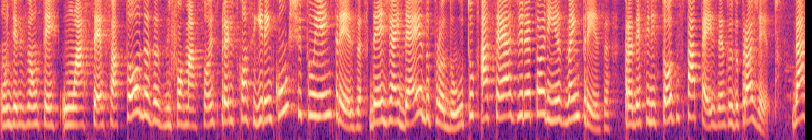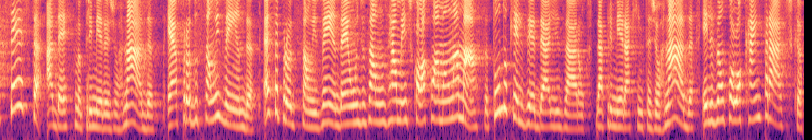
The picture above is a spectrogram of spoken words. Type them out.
onde eles vão ter um acesso a todas as informações para eles conseguirem constituir a empresa, desde a ideia do produto até as diretorias da empresa, para definir todos os papéis dentro do projeto. Da sexta à décima primeira jornada é a produção e venda. Essa produção e venda é onde os alunos realmente colocam a mão na massa. Tudo que eles idealizaram da primeira à quinta jornada, eles vão colocar em prática.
